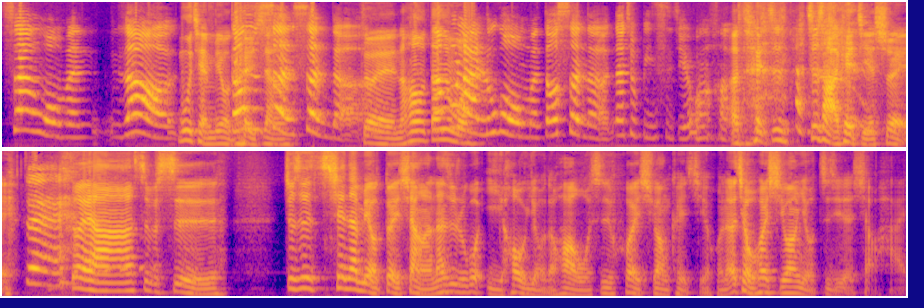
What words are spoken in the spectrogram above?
虽然我们你知道，目前没有对象，都是剩剩的。对，然后但是不然如果我们都剩了，那就彼此结婚好了。啊，对，至至少还可以节税。对对啊，是不是？就是现在没有对象了，但是如果以后有的话，我是会希望可以结婚的，而且我会希望有自己的小孩。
